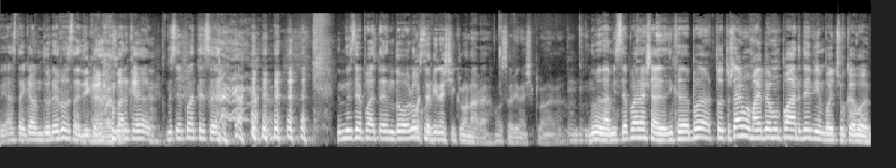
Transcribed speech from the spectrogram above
Păi asta e cam dureros, adică parcă nu se poate să... nu se poate în două locuri. O să vină și clonarea, o să vină și clonarea. Nu, dar mi se pare așa, adică, bă, totuși, hai mă, mai bem un par de vin, băciucă, bă.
